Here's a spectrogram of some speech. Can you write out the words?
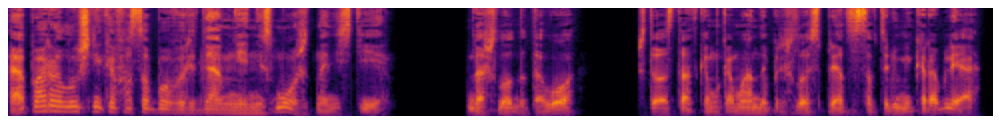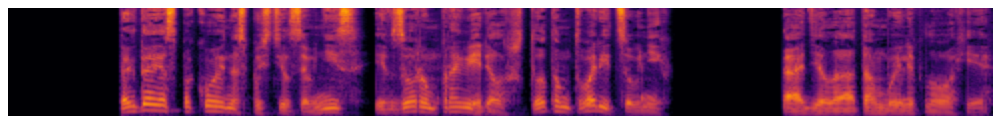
А пара лучников особого вреда мне не сможет нанести. Дошло до того, что остаткам команды пришлось спрятаться в трюме корабля. Тогда я спокойно спустился вниз и взором проверил, что там творится у них. А дела там были плохи.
